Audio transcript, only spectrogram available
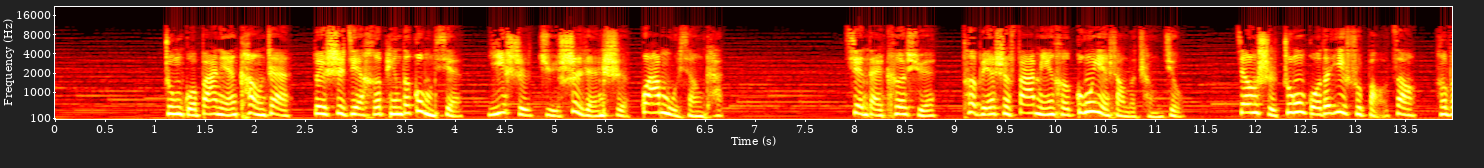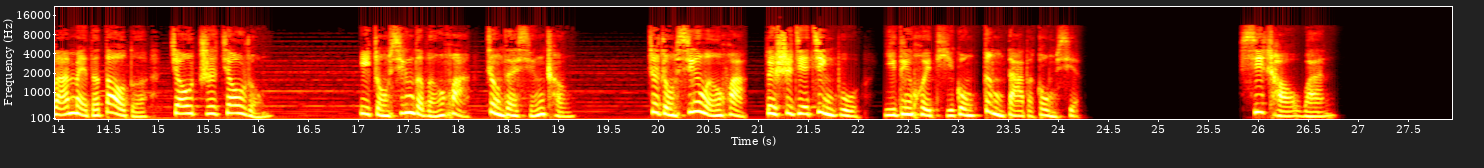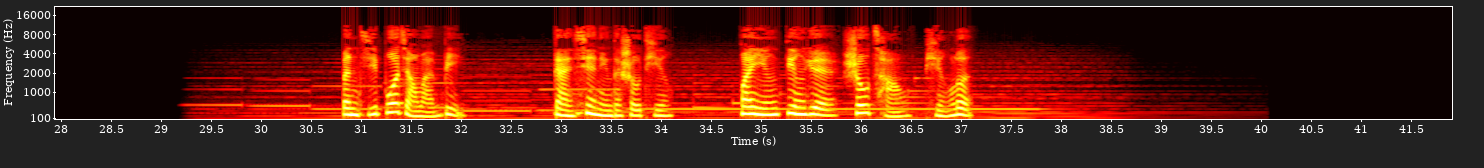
中国八年抗战对世界和平的贡献，已使举世人士刮目相看。现代科学，特别是发明和工业上的成就，将使中国的艺术宝藏和完美的道德交织交融。一种新的文化正在形成，这种新文化对世界进步一定会提供更大的贡献。西朝完。本集播讲完毕，感谢您的收听，欢迎订阅、收藏、评论。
